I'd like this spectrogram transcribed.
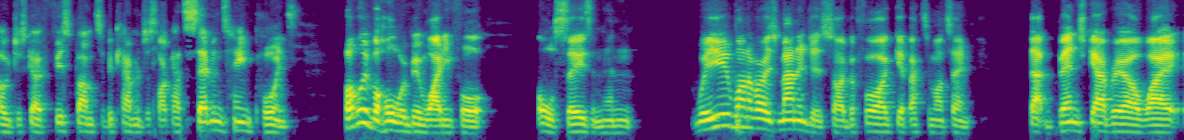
I'll just go fist bump to the camera, just like that. 17 points. Probably the haul we've been waiting for all season. And were you one of those managers? So before I get back to my team, that bench Gabriel away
